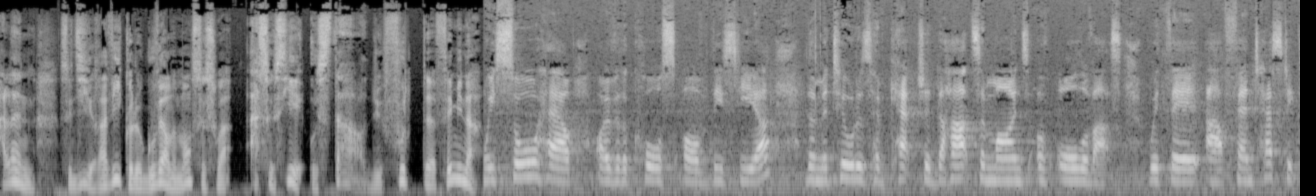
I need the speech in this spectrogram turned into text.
Allen, se dit ravie que le gouvernement se soit associé aux stars du foot féminin. We saw how over the course of this year the Matildas have captured the hearts and minds of all of us with their uh, fantastic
